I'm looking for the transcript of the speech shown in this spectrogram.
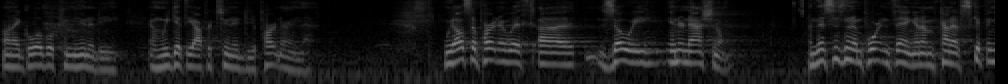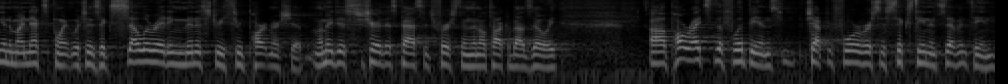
on a global community and we get the opportunity to partner in that. We also partner with uh, Zoe International. And this is an important thing, and I'm kind of skipping into my next point, which is accelerating ministry through partnership. Let me just share this passage first, and then I'll talk about Zoe. Uh, Paul writes to the Philippians, chapter 4, verses 16 and 17.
